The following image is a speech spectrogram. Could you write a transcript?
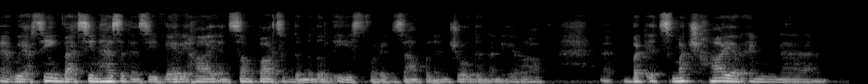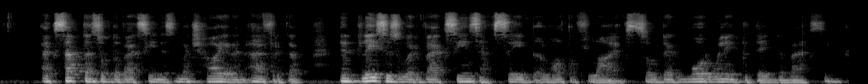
Uh, we are seeing vaccine hesitancy very high in some parts of the Middle East, for example, in Jordan and Iraq. Uh, but it's much higher in uh, acceptance of the vaccine is much higher in Africa, in places where vaccines have saved a lot of lives. So they're more willing to take the vaccine.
